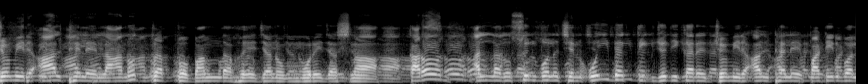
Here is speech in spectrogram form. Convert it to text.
জমির আল ঠেলে লানত প্রাপ্য বান্দা হয়ে যেন মরে যাস না। কারণ আল্লাহ রসুল বলেছেন, ওই ব্যক্তি যদি কারের জমির আল ঠেলে, পাটির বল,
